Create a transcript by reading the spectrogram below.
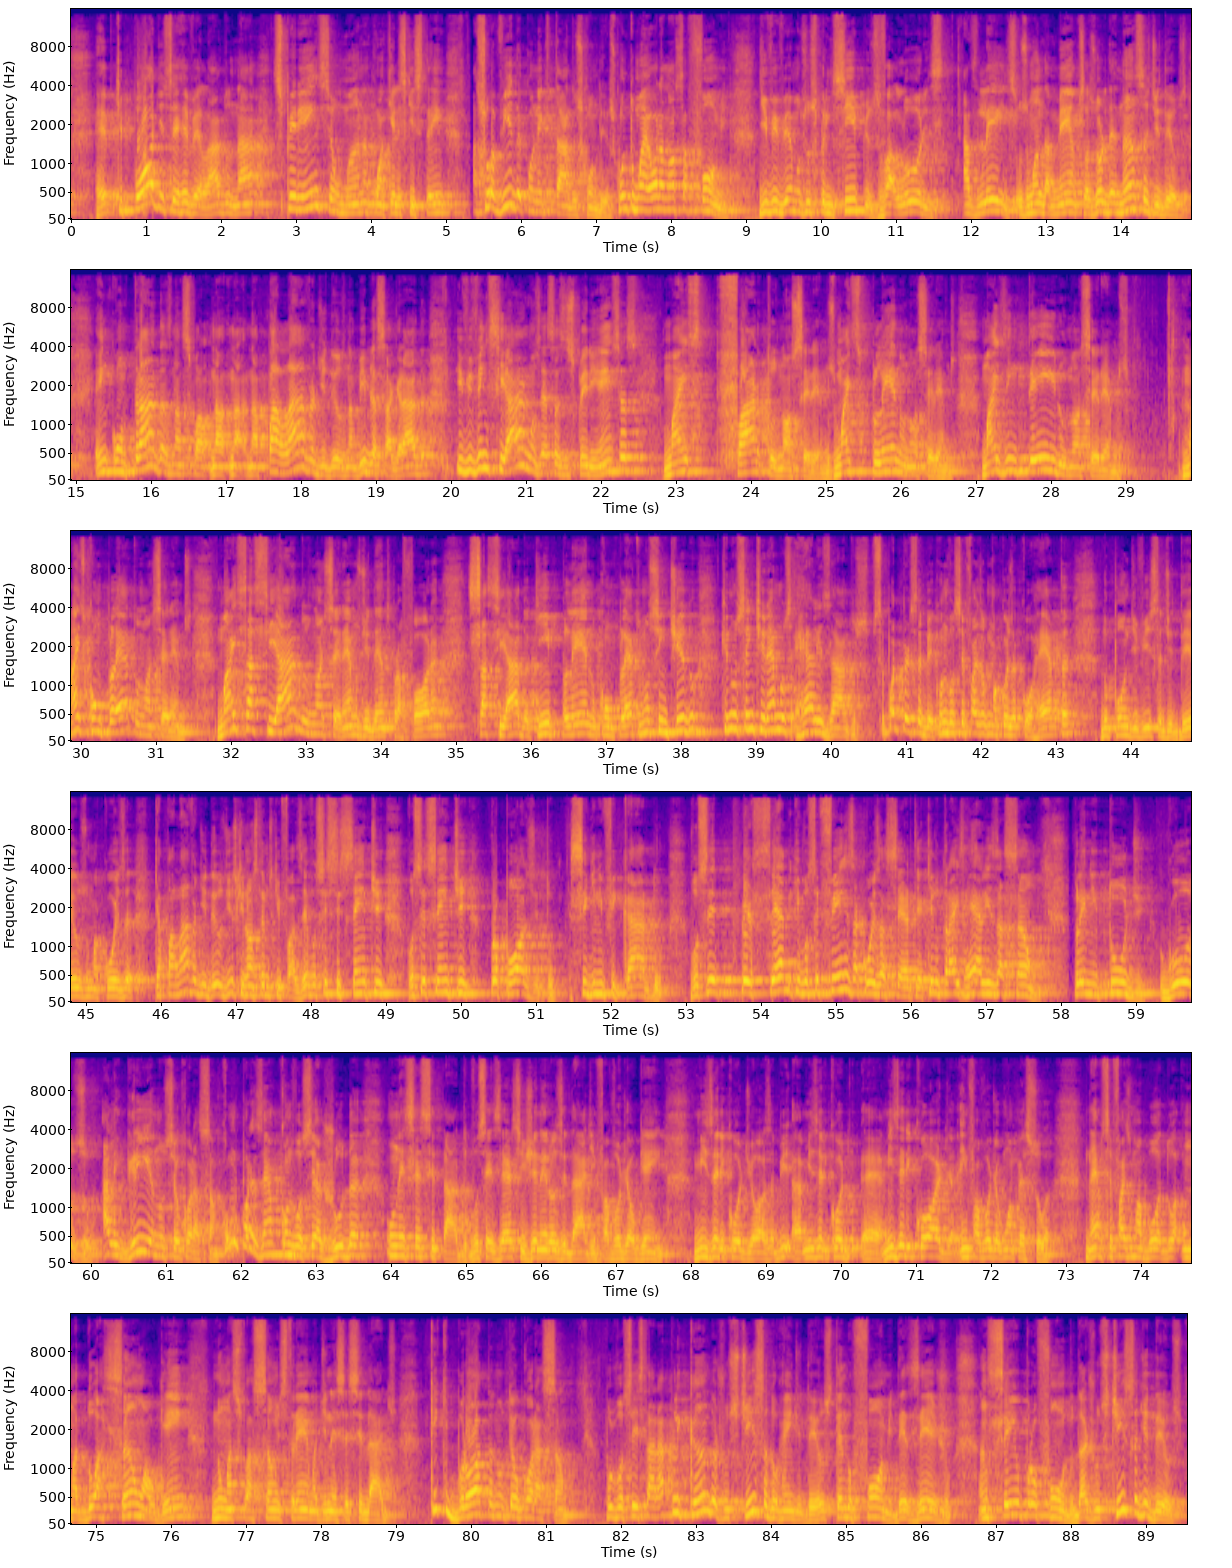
que pode ser revelado na experiência humana com aqueles que têm a sua vida conectados com Deus. Quanto maior a nossa fome de vivermos os princípios, valores, as leis, os mandamentos, as ordenanças de Deus, encontradas nas, na, na, na, palavra de Deus, na Bíblia Sagrada, e vivenciarmos essas experiências, mais fartos nós seremos, mais pleno nós seremos, mais inteiro nós seremos mais completo nós seremos, mais saciados nós seremos de dentro para fora, saciado aqui, pleno, completo, no sentido que nos sentiremos realizados. Você pode perceber, quando você faz alguma coisa correta do ponto de vista de Deus, uma coisa que a palavra de Deus diz que nós temos que fazer, você se sente, você sente propósito, significado. Você percebe que você fez a coisa certa e aquilo traz realização plenitude, gozo, alegria no seu coração. Como, por exemplo, quando você ajuda um necessitado, você exerce generosidade em favor de alguém, misericordiosa, misericórdia, é, misericórdia em favor de alguma pessoa. Né? Você faz uma boa uma doação a alguém numa situação extrema de necessidade. O que, que brota no teu coração? Por você estar aplicando a justiça do Reino de Deus, tendo fome, desejo, anseio profundo da justiça de Deus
